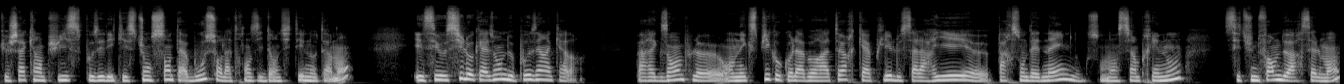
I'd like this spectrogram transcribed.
que chacun puisse poser des questions sans tabou sur la transidentité notamment. Et c'est aussi l'occasion de poser un cadre. Par exemple, on explique aux collaborateurs qu'appeler le salarié par son dead name, donc son ancien prénom, c'est une forme de harcèlement.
